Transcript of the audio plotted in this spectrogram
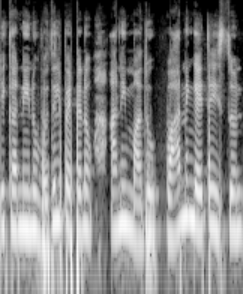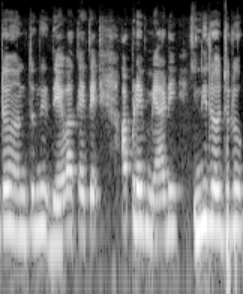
ఇక నేను వదిలిపెట్టను అని మధు వార్నింగ్ అయితే ఇస్తుంటూ ఉంటుంది దేవాకైతే. అప్పుడే మ్యాడీ ఇన్ని రోజులు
